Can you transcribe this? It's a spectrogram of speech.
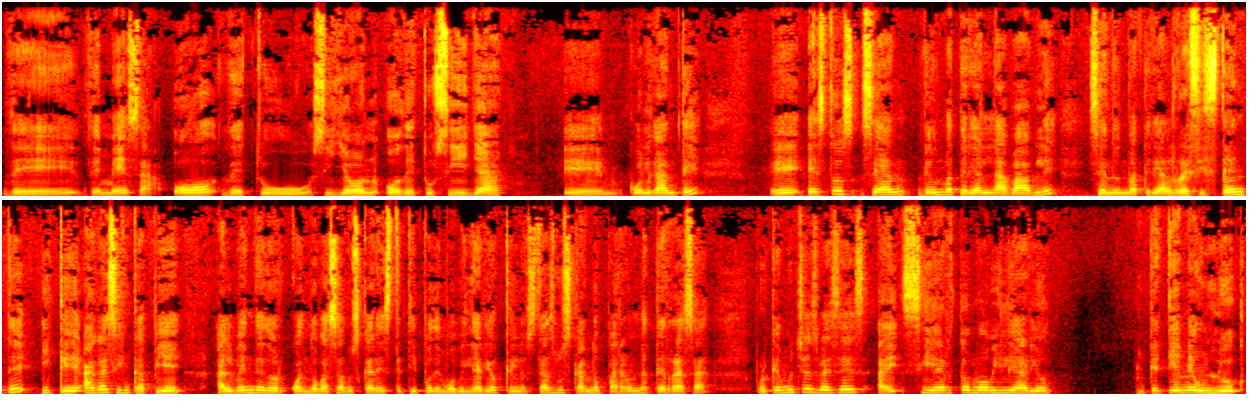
de, de mesa o de tu sillón o de tu silla eh, colgante, eh, estos sean de un material lavable, sean de un material resistente y que hagas hincapié al vendedor cuando vas a buscar este tipo de mobiliario que lo estás buscando para una terraza, porque muchas veces hay cierto mobiliario que tiene un look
